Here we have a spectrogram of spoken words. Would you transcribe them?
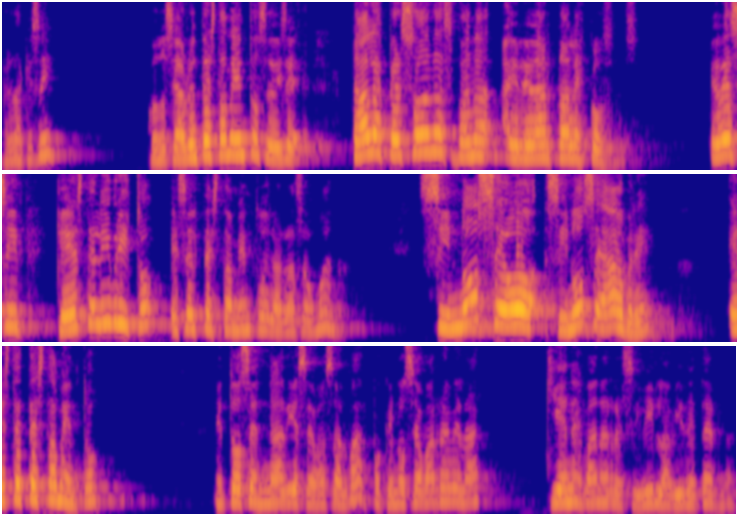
¿Verdad que sí? Cuando se abre un testamento se dice, tales personas van a heredar tales cosas. Es decir, que este librito es el testamento de la raza humana. Si no se, si no se abre, este testamento, entonces nadie se va a salvar porque no se va a revelar quiénes van a recibir la vida eterna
